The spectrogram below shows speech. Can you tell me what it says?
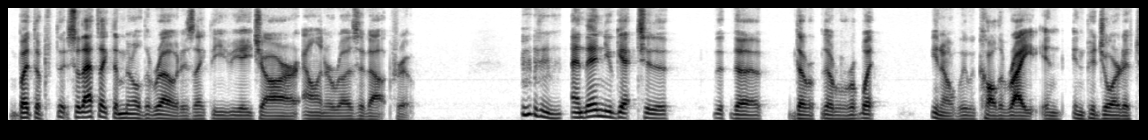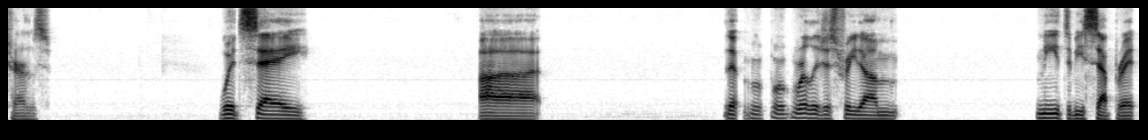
but the so that's like the middle of the road is like the UDHR Eleanor Roosevelt crew. and then you get to the, the the the what you know we would call the right in in pejorative terms would say uh that r- religious freedom needs to be separate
